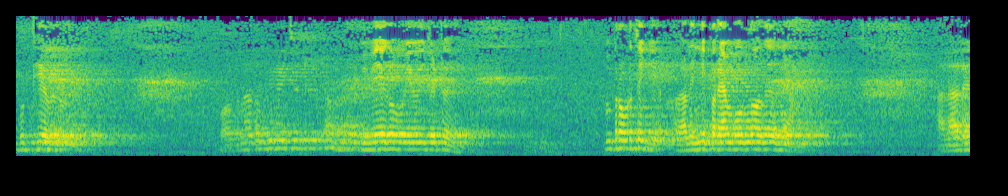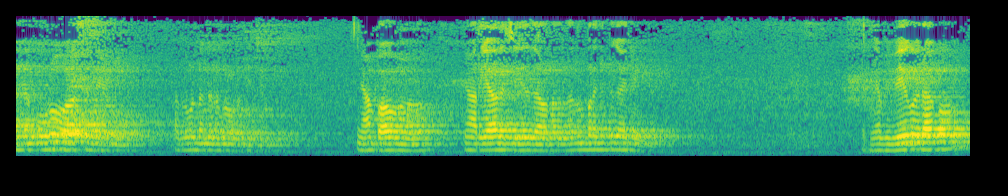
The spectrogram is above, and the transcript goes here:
ബുദ്ധി അവനുണ്ട്. അപ്പൊ അവനത് ഉപയോഗിച്ചിട്ട് വിവേകം ഉപയോഗിച്ചിട്ട് പ്രവർത്തിക്കുക. അതാണ് ഇനി പറയാൻ പോകുന്നത് അത് തന്നെയാണ്. അല്ലാതെ എന്റെ പൂർവവാസനയാണ് അതുകൊണ്ടങ്ങനെ പ്രവർത്തിച്ചു. ഞാൻ പാവമാണ് ഞാൻ അറിയാതെ ചെയ്തതാണ് എന്നൊന്നും പറഞ്ഞിട്ട് കാര്യമില്ല. ഞാൻ വിവേകം ഒരാൾക്കും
